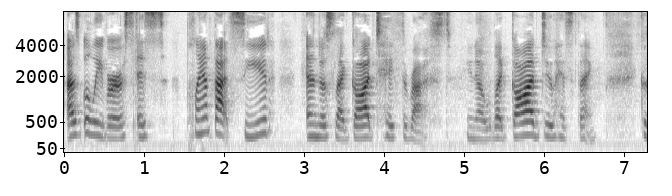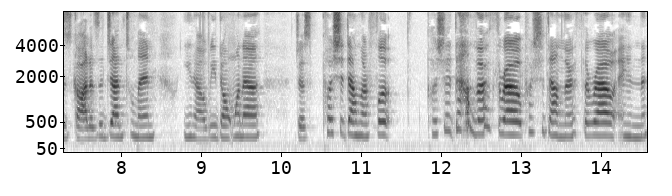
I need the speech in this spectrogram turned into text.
as believers is plant that seed and just let God take the rest. You know, let God do his thing. Because God is a gentleman. You know, we don't want to just push it down their foot push it down their throat push it down their throat and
